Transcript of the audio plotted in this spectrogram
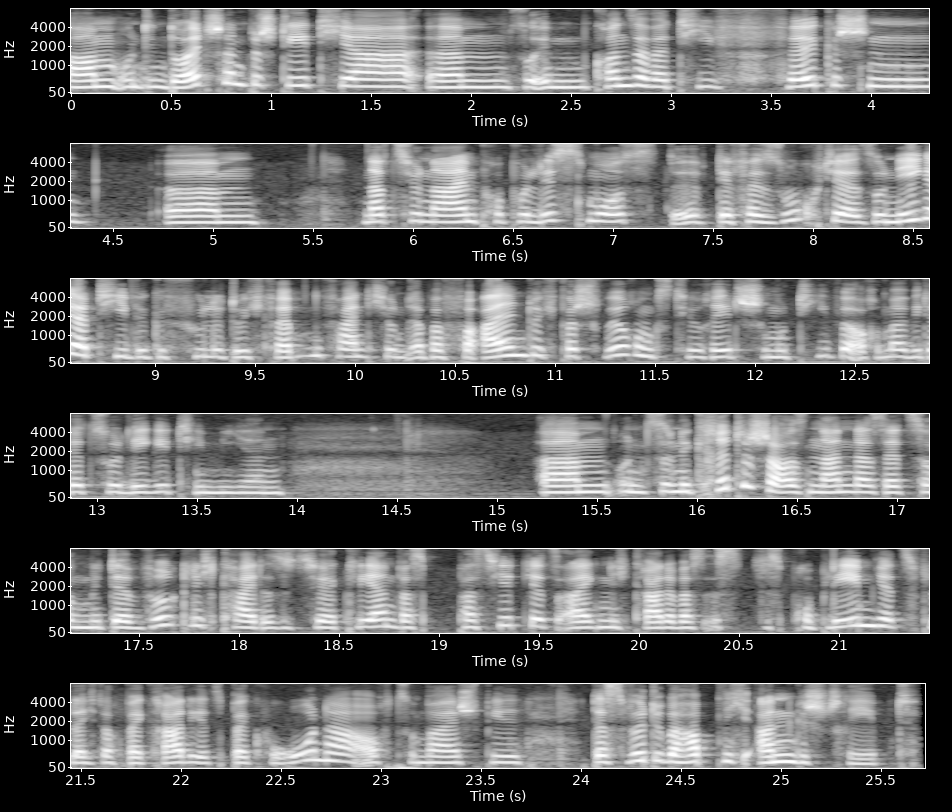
Ähm, und in Deutschland besteht ja ähm, so im konservativ-völkischen ähm, nationalen Populismus, äh, der versucht ja so negative Gefühle durch fremdenfeindliche und aber vor allem durch verschwörungstheoretische Motive auch immer wieder zu legitimieren. Ähm, und so eine kritische Auseinandersetzung mit der Wirklichkeit, also zu erklären, was passiert jetzt eigentlich gerade, was ist das Problem jetzt, vielleicht auch bei gerade jetzt bei Corona auch zum Beispiel, das wird überhaupt nicht angestrebt.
